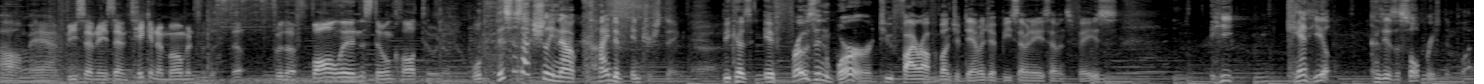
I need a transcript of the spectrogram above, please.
Oh man, B787 taking a moment for the th- for the fallen Stoneclaw Totem. Well, this is actually now kind of interesting because if Frozen were to fire off a bunch of damage at B787's face, he can't heal because he has a Soul Priest in play.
